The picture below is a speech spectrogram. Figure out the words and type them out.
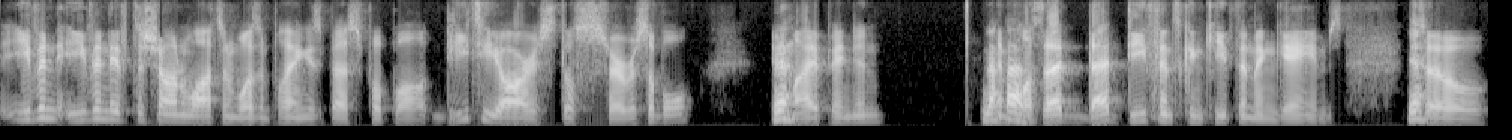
even even if Deshaun Watson wasn't playing his best football, DTR is still serviceable, in my opinion. Not And bad. plus that that defense can keep them in games. Yeah. So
